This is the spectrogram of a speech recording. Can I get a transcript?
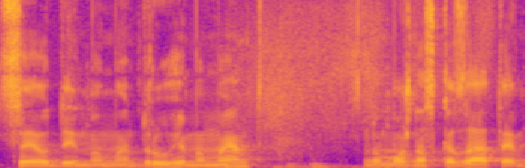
Це один момент. Другий момент, ну можна сказати,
